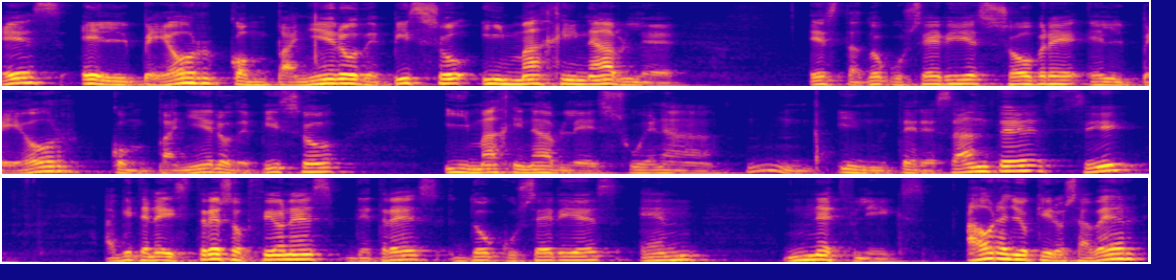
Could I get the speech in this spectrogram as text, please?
es El peor compañero de piso imaginable. Esta docuserie sobre el peor compañero de piso imaginable. Suena mm, interesante, ¿sí? Aquí tenéis tres opciones de tres docuseries en Netflix. Ahora yo quiero saber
